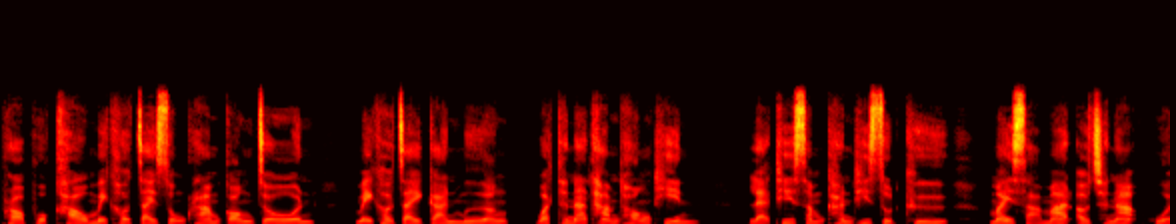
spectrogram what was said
เพราะพวกเขาไม่เข้าใจสงครามกองโจร ไม่เข้าใจการเมือง วัฒนธรรมท้องถิ่น และที่สำคัญที่สุดคือ ไม่สามารถเอาชนะหัว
